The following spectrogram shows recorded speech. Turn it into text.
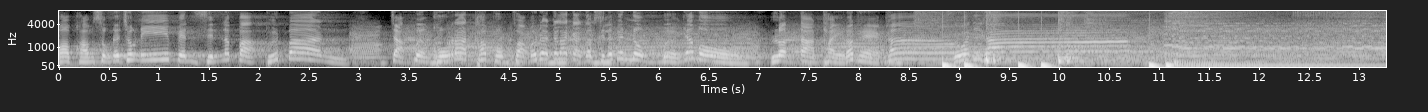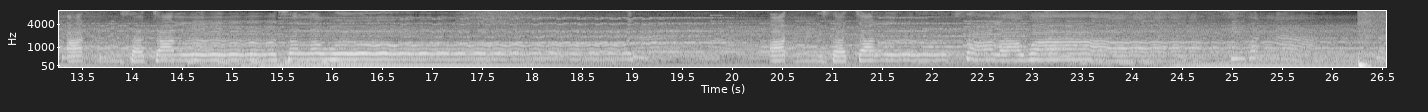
มอบความสุขในช่วงนี้เป็นศิลปะพื้นบ้าน จากเมืองโคราชครับผมฝากไว้ด้วยกันแล้วกันกับศิลปินหนุ่มเมืองยะโมหลอนตาดไทยรถแห่ครับสวัสดีครับอัศจรรย์สละเวยอัศจรรย์สาลาวาสี่คนค่ะ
